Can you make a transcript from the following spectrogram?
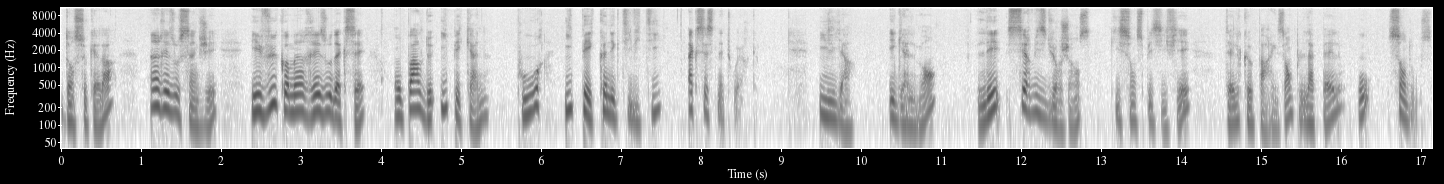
Dans ce cas-là, un réseau 5G est vu comme un réseau d'accès. On parle de IPCAN pour IP Connectivity Access Network. Il y a également les services d'urgence qui sont spécifiés, tels que par exemple l'appel au 112.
